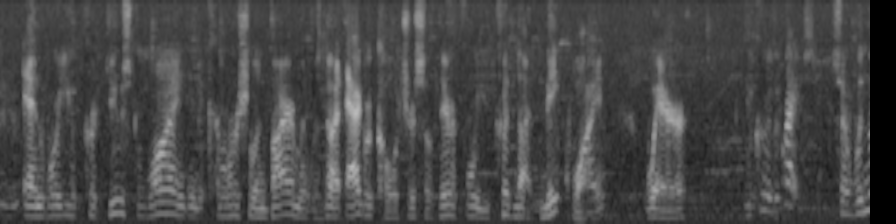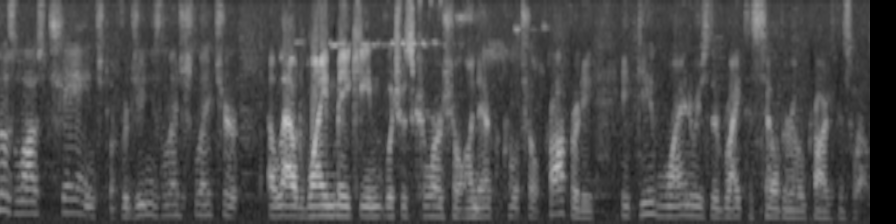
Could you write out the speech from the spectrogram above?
Mm-hmm. And where you produced wine in a commercial environment was not agriculture, so therefore you could not make wine where you grew the grapes. So when those laws changed, Virginia's legislature allowed winemaking, which was commercial on agricultural property. It gave wineries the right to sell their own product as well.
